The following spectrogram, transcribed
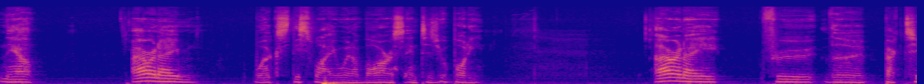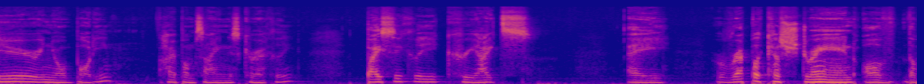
Now, RNA works this way when a virus enters your body. RNA through the bacteria in your body, I hope I'm saying this correctly, basically creates a replica strand of the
